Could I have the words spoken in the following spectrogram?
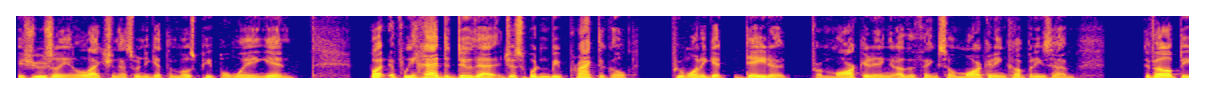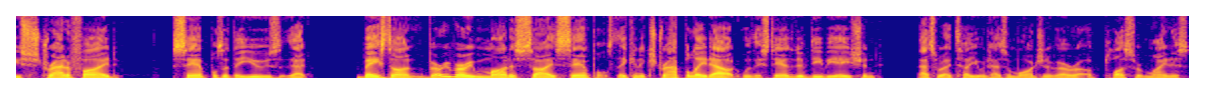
is usually an election. That's when you get the most people weighing in. But if we had to do that, it just wouldn't be practical if we want to get data from marketing and other things. So, marketing companies have developed these stratified samples that they use that based on very, very modest size samples, they can extrapolate out with a standard of deviation. That's what I tell you, it has a margin of error of plus or minus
